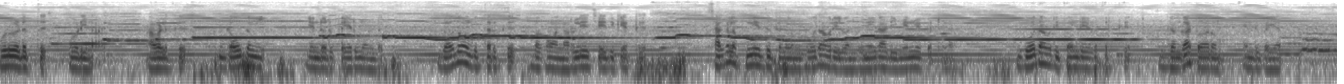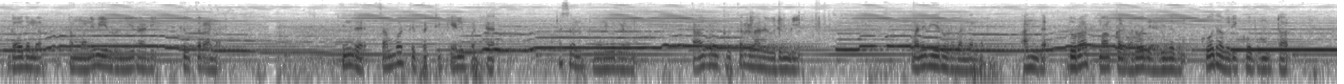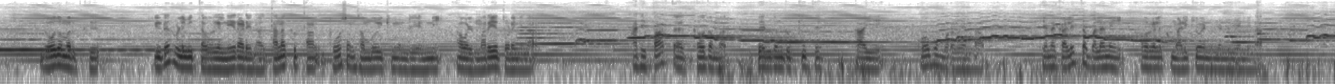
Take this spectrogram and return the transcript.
உருவெடுத்து ஓடினாள். அவளுக்கு கௌதமி என்றொரு பெயரும் உண்டு. கௌதம புத்தருக்கு பகவான் அருளிய செய்தி கேட்டு சகல புண்ணிய தீர்த்தங்களும் கோதாவரியில் வந்து நீராடி மேன்மை பெற்றன. கோதாவரி தோன்றிய இடத்திற்கு கங்கா துவாரம் என்று பெயர். கௌதமர் தம் மனைவியோடு நீராடி திருத்தரானார். இந்த சம்பவத்தை பற்றி கேள்விப்பட்ட ஆசிரமத்து முனிவர்களும் தாங்களும் கிருத்தர்களாக விரும்பி மனைவியரோடு வந்தனர். அந்த துராத்மாக்கள் வருவதை அறிந்ததும் கோதாவரி கோபமுட்டார் கௌதமருக்கு இடர் விளைவித்து அவர்கள் நீராடினால் தனக்குத்தான் தோஷம் சம்பவிக்கும் என்று எண்ணி அவள் மறையத் தொடங்கினாள். அதை பார்த்த கௌதமர் பெரிதும் துக்கித்து தாயே கோபம் வர வேண்டாம். எனக்கு அளித்த பலனை அவர்களுக்கும் அளிக்க வேண்டும் என்று வேண்டினார்.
